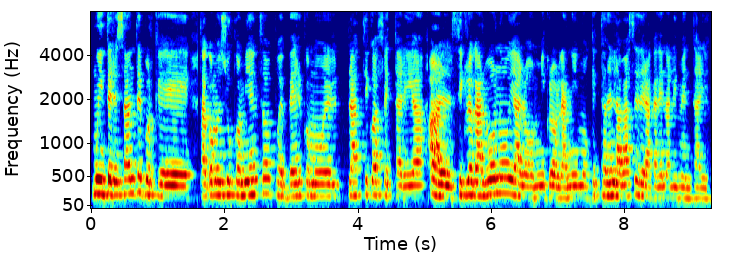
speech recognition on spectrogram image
muy interesante porque está como en sus comienzos, pues ver cómo el plástico afectaría al ciclo de carbono y a los microorganismos que están en la base de la cadena alimentaria.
